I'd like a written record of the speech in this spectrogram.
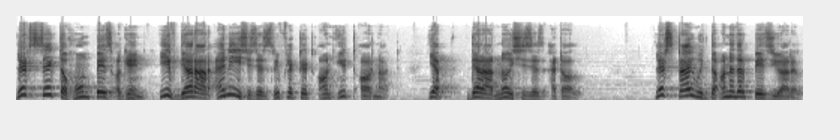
Let's check the home page again if there are any issues reflected on it or not. Yep, there are no issues at all. Let's try with the another page URL.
